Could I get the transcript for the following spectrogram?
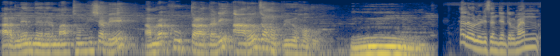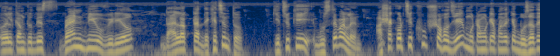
আর লেনদেনের মাধ্যম হিসাবে আমরা খুব তাড়াতাড়ি আরও জনপ্রিয় হব। হুম। Hello ladies and gentleman welcome to this brand new video ডায়লগটা দেখেছেন তো? কিছু কি বুঝতে পারলেন? আশা করছি খুব সহজে মোটামুটি আপনাদেরকে বোঝাতে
